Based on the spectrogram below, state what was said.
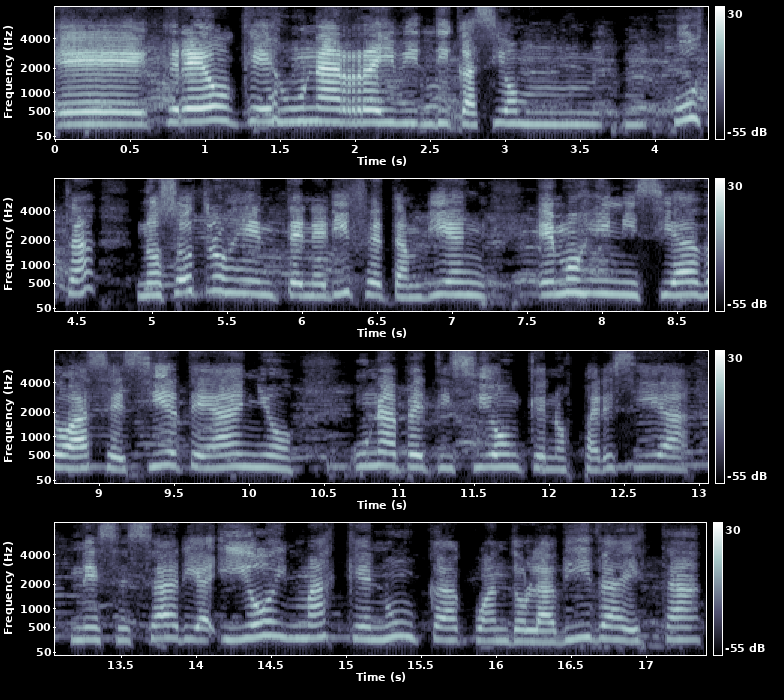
Eh, creo que es una reivindicación justa. Nosotros en Tenerife también hemos iniciado hace siete años una petición que nos parecía necesaria y hoy más que nunca cuando la vida está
